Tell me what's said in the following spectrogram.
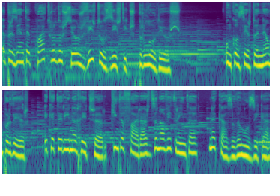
apresenta quatro dos seus virtuosísticos prelúdios. Um concerto a não perder. Ekaterina Richter, quinta-feira às 19h30, na Casa da Música.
